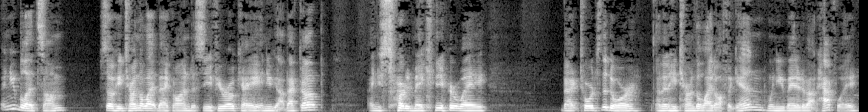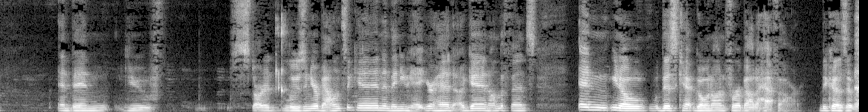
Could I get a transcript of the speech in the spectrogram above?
and you bled some. So he turned the light back on to see if you're okay, and you got back up, and you started making your way back towards the door, and then he turned the light off again when you made it about halfway, and then you started losing your balance again and then you hit your head again on the fence and you know this kept going on for about a half hour because it was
